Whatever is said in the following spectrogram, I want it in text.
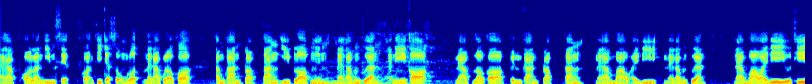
นะครับ พอรันอินเสร็จก่อนที่จะส่งรถนะครับ เราก็ทำการปรับตั้งอีกรอบหนึ่งนะครับเพื่อนๆอันนี้ก็นะครับเราก็เป็นการปรับตั้ง นะครับวาล์วไอดีนะครับเพื่อนๆนะครับวาล์วไอดีอยู่ที่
